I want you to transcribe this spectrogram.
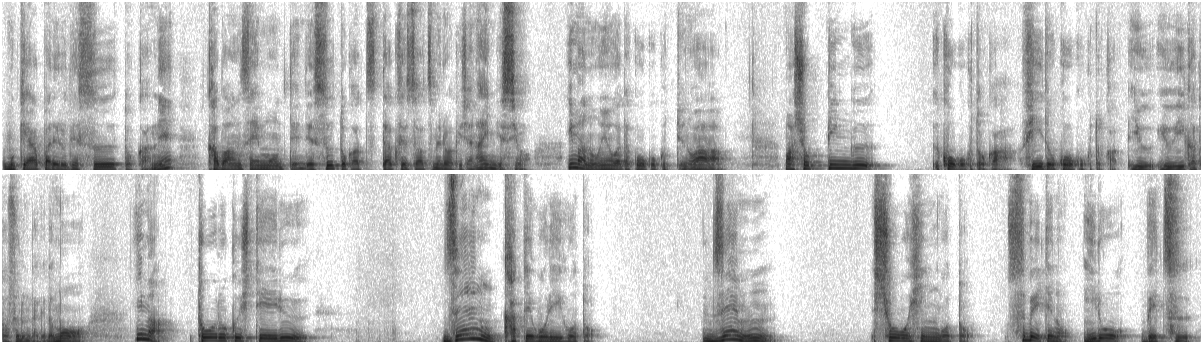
向けアパレルですとかね、カバン専門店ですとかつってアクセスを集めるわけじゃないんですよ。今の運用型広告っていうのは、まあ、ショッピング広告とか、フィード広告とかいういう言い方をするんだけども、今登録している全カテゴリーごと、全商品ごと、すべての色別、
